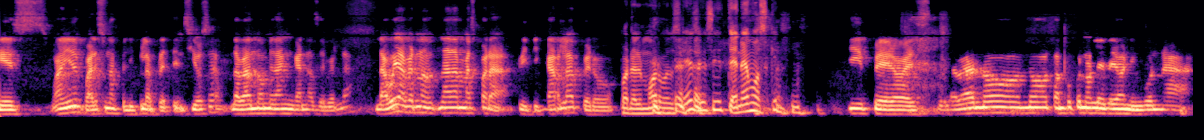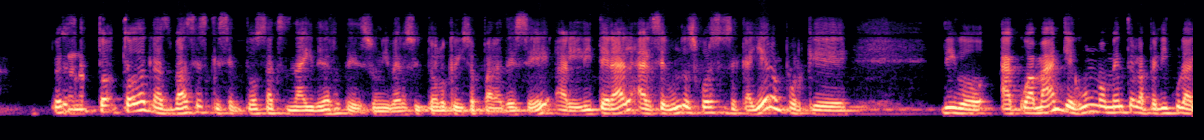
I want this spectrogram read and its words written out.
que es, a mí me parece una película pretenciosa. La verdad no me dan ganas de verla. La voy a ver nada más para criticarla, pero... Por el morbo, sí, sí, sí, tenemos que... Sí, pero este, la verdad no, no, tampoco no le veo ninguna... Pero todas las bases que sentó Zack Snyder de su universo y todo lo que hizo para DC, al literal, al segundo esfuerzo se cayeron porque digo, Aquaman llegó un momento en la película,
